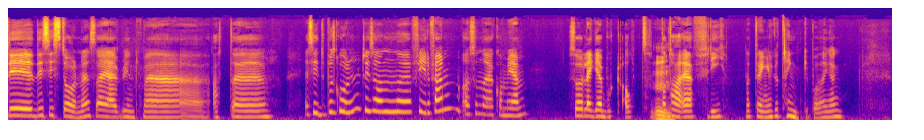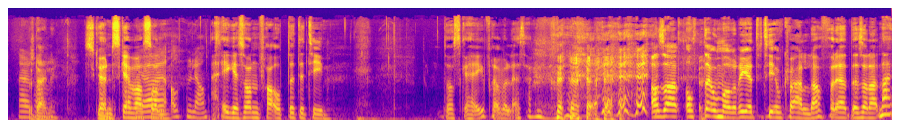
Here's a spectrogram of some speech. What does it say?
de, de siste årene så har jeg begynt med at uh, jeg sitter på skolen til sånn fire-fem, og så når jeg kommer hjem, så legger jeg bort alt. Da Mm. tar jeg fri. Da trenger jeg ikke å tenke på det engang. Det er deilig. Skulle ønske jeg var sånn. alt mulig annet. Jeg er sånn fra åtte til ti. Da skal jeg prøve å lese. altså åtte om morgenen til ti om kvelden, da. For det er sånn at nei,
